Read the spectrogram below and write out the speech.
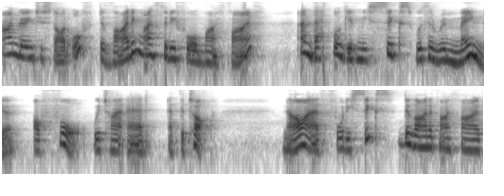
I'm going to start off dividing my 34 by 5 and that will give me 6 with a remainder of 4 which I add at the top. Now I have 46 divided by 5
